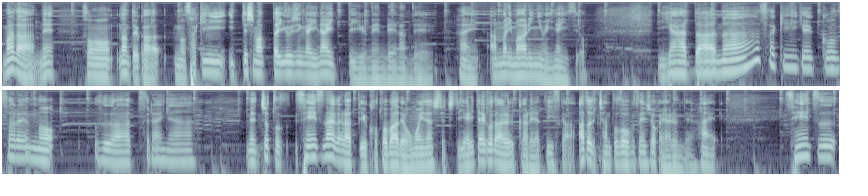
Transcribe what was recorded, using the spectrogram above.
まだね、その、なんというか、の先に行ってしまった友人がいないっていう年齢なんで、はい。あんまり周りにはいないんですよ。やだなあ先に結婚されんの。うわ辛いなで、ちょっと、僭越ながらっていう言葉で思い出して、ちょっとやりたいことあるからやっていいですか？後でちゃんと動物園紹介やるんで、はい。僭越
